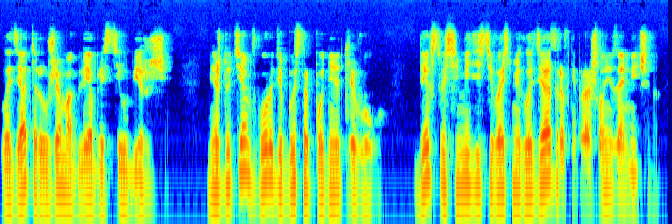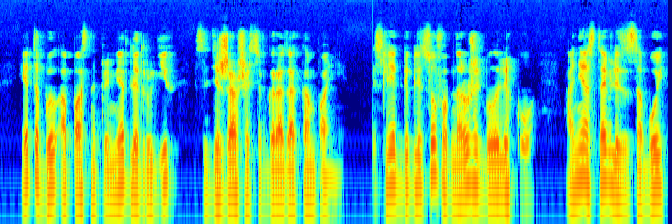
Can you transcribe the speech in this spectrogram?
гладиаторы уже могли обрести убежище. Между тем в городе быстро подняли тревогу. Бегство 78 гладиаторов не прошло незамеченным. Это был опасный пример для других, содержавшихся в городах компании. След беглецов обнаружить было легко – они оставили за собой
